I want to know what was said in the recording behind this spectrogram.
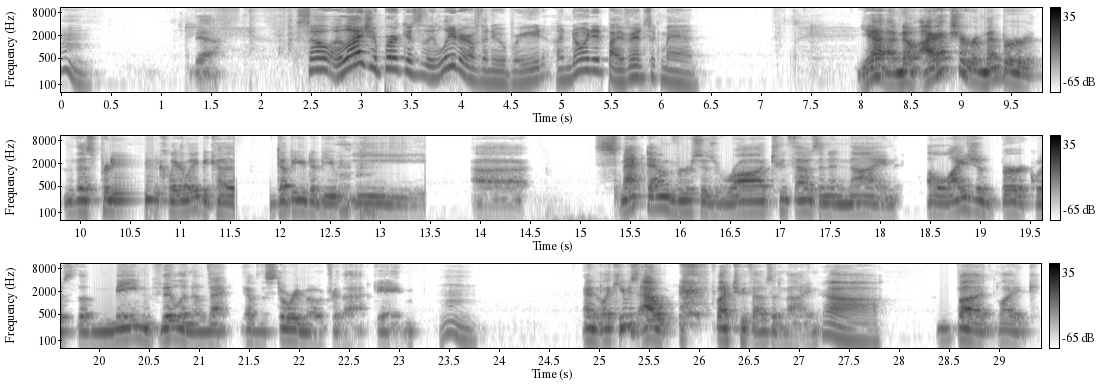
Hmm. Yeah. So Elijah Burke is the leader of the new breed, anointed by Vince McMahon. Yeah, no, I actually remember this pretty clearly because WWE SmackDown versus Raw 2009, Elijah Burke was the main villain of that of the story mode for that game, Hmm. and like he was out by 2009, Ah. but like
